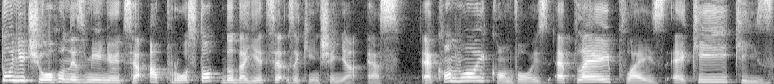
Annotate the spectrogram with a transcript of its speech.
то нічого не змінюється, а просто додається закінчення s. A convoy, convoys, a play, plays, a key, keys.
